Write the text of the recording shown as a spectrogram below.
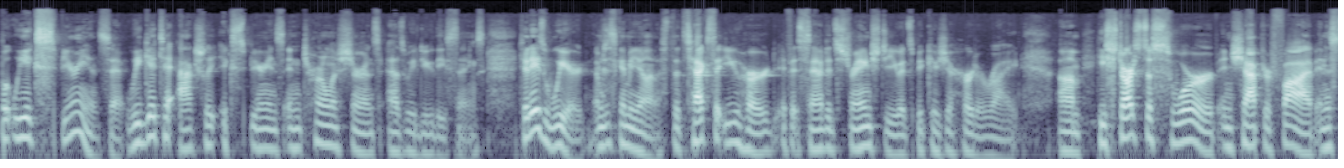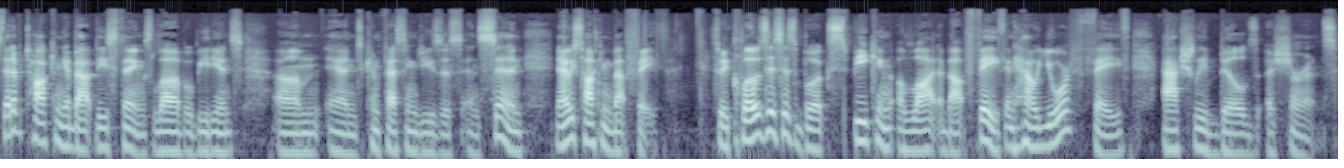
but we experience it. We get to actually experience internal assurance as we do these things. Today's weird. I'm just going to be honest. The text that you heard, if it sounded strange to you, it's because you heard it right. Um, he starts to swerve in chapter 5, and instead of talking about these things love, obedience, um, and confessing Jesus and sin now he's talking about faith. So he closes his book speaking a lot about faith and how your faith actually builds assurance.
